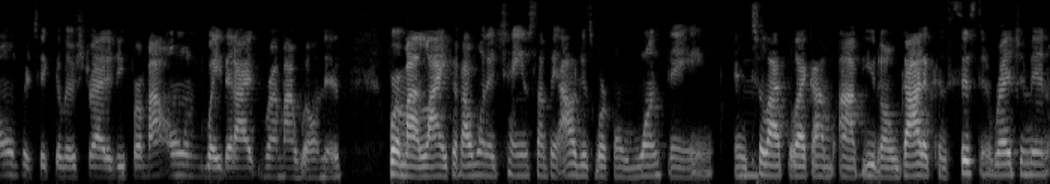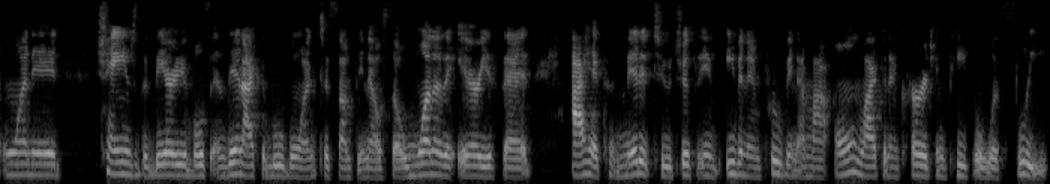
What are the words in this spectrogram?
own particular strategy for my own way that I run my wellness for my life. If I want to change something, I'll just work on one thing mm-hmm. until I feel like I'm, I've, you know, got a consistent regimen on it, change the variables, and then I can move on to something else. So one of the areas that I had committed to just in, even improving in my own life and encouraging people was sleep,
